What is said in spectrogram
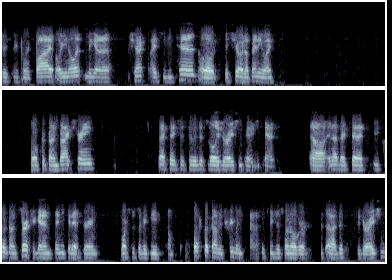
3.5. Oh, you know what? We got to check ICD-10, although it showed up anyway. So click on back strain. That takes us to the disability duration page again. Uh, and as I said, you click on search again, then you can enter in more specific detail. Let's click on the treatment tab since we just went over uh, duration.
